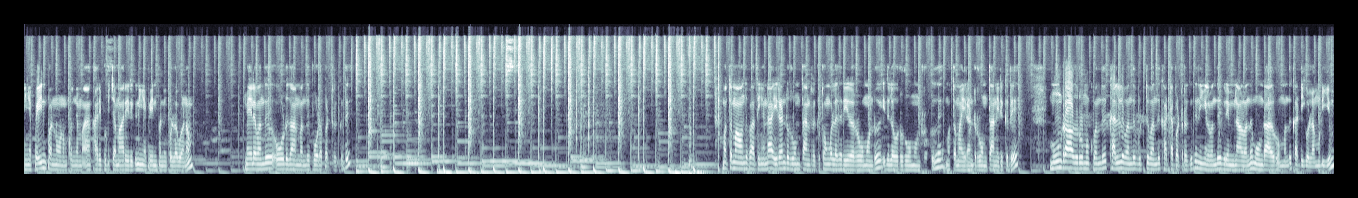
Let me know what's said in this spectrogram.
நீங்கள் பெயிண்ட் பண்ணணும். கொஞ்சம் கறி பிடிச்ச மாதிரி இருக்குது நீங்கள் பெயிண்ட் பண்ணி கொள்ள வேணும். மேலே வந்து ஓடு தான் வந்து போடப்பட்டிருக்குது. மொத்தமாக வந்து பார்த்திங்கன்னா இரண்டு ரூம் தான் இருக்குது தொங்கலில் தெரிகிற ரூம் உண்டு. இதில் ஒரு ரூம் ஒன்று இருக்குது. மொத்தமாக இரண்டு ரூம் தான் இருக்குது. மூன்றாவது ரூமுக்கு வந்து கல் வந்து விட்டு வந்து கட்டப்பட்டிருக்குது. நீங்கள் வந்து விரும்பினால் வந்து மூன்றாவது ரூம் வந்து கட்டிக்கொள்ள முடியும்.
